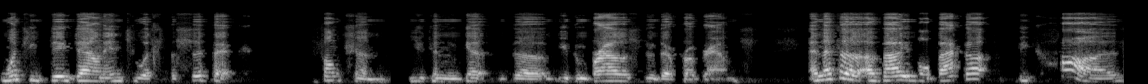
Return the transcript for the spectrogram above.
once you dig down into a specific function, you can get the you can browse through their programs, and that's a, a valuable backup because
